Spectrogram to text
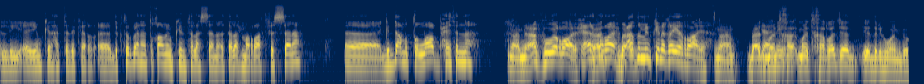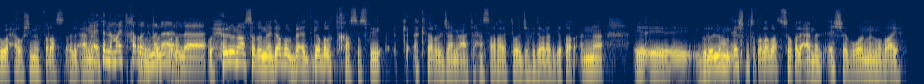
اللي يمكن حتى ذكر آه، دكتور بانها تقام يمكن ثلاث سنة ثلاث مرات في السنة آه، قدام الطلاب بحيث إنه نعم يعرفوا وين رايح. يعرف رايح بعضهم يمكن يغير رأيه. نعم بعد ما يعني-. ما يتخرج يد- يدري هو وين بيروح أو شنو الفرص العمل بحيث إنه ما يتخرج من وحلو ناصر إنه قبل بعد قبل التخصص في أكثر الجامعات الحين صار هذا التوجه في دولة قطر إنه يقولون لهم إيش متطلبات سوق العمل، إيش يبغون من وظائف،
